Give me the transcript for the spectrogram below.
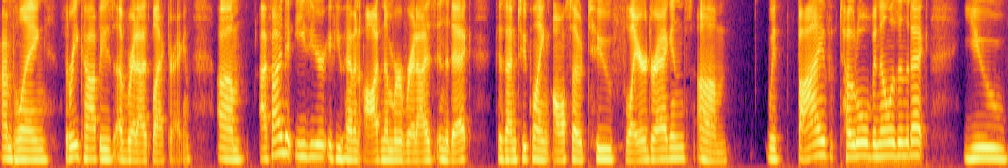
I'm playing three copies of Red Eyes Black Dragon. Um, I find it easier if you have an odd number of red eyes in the deck because I'm two playing also two flare dragons. Um, with five total vanillas in the deck, you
